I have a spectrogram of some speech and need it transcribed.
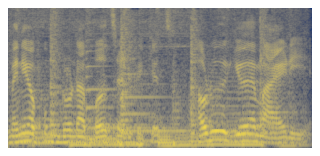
many of whom don't have birth certificates, how do we give them an ID?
